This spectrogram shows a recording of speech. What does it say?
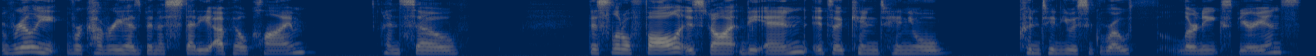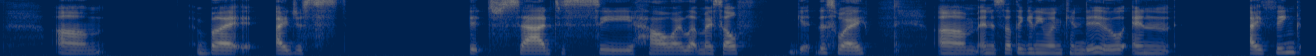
really recovery has been a steady uphill climb. And so this little fall is not the end. It's a continual continuous growth learning experience. Um, but I just it's sad to see how I let myself get this way. Um, and it's nothing anyone can do. And I think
